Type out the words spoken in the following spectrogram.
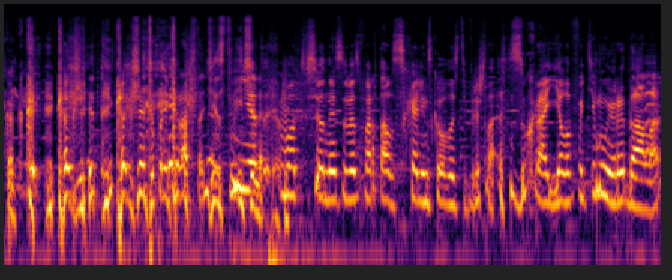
как, как, же, это, как же это прекрасно, действительно. Нет, вот все на СМС-портал с Сахалинской области пришла. Зухра ела Фатиму и рыдала.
